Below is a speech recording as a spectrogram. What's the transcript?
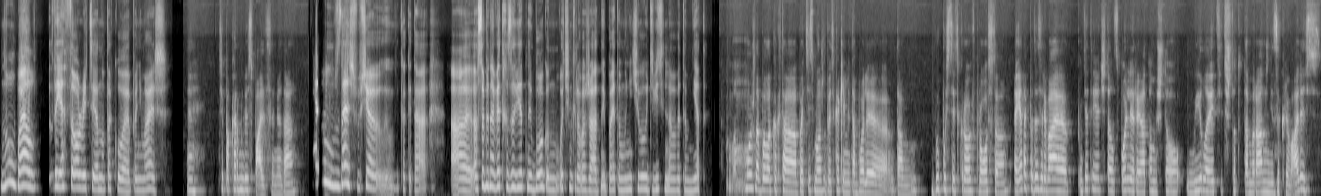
Ну, well, the authority, оно такое, понимаешь? Эх, типа кормлюсь пальцами, да? Ну, знаешь, вообще, э, как это, а, особенно ветхозаветный бог, он очень кровожадный, поэтому ничего удивительного в этом нет. Можно было как-то обойтись, может быть, какими-то более там выпустить кровь просто. А я так подозреваю, где-то я читал спойлеры о том, что у Уилла эти что-то там раны не закрывались.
